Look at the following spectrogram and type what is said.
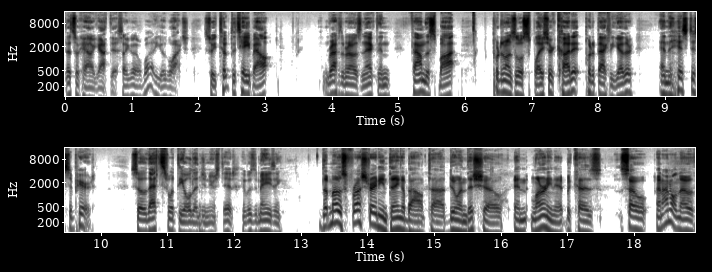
that's okay. I got this." I go, "What?" He goes, "Watch." So he took the tape out, wrapped it around his neck, then found the spot, put it on his little splicer, cut it, put it back together, and the hiss disappeared. So that's what the old engineers did. It was amazing. the most frustrating thing about uh, doing this show and learning it because so and i don't know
